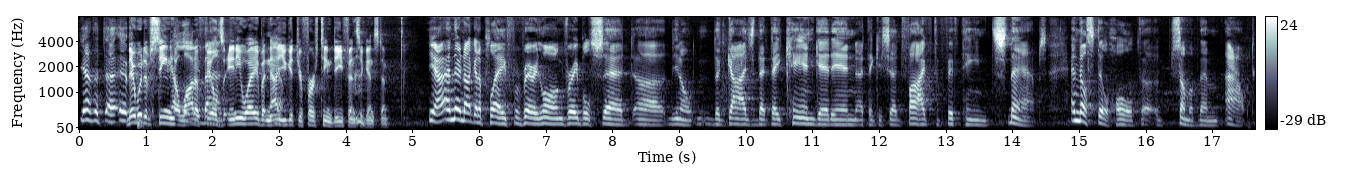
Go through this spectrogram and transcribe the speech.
Yeah, that, uh, it, They would have seen a lot of fields anyway, but now Yeah. you get your first team defense against him. Yeah, and they're not going to play for very long. Vrabel said, uh, you know, the guys that they can get in, I think he said five to 15 snaps, and they'll still hold uh, some of them out.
